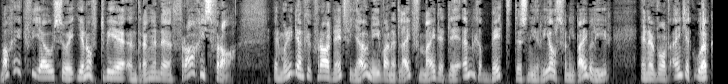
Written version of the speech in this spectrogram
Mag ek vir jou so een of twee indringende vragies vra? En moenie dink ek vra dit net vir jou nie, want dit lyk vir my dit lê in gebed tussen die reëls van die Bybel hier en dit word eintlik ook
